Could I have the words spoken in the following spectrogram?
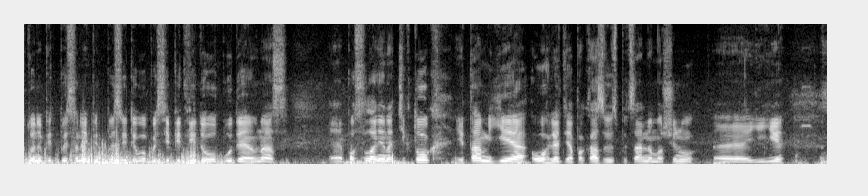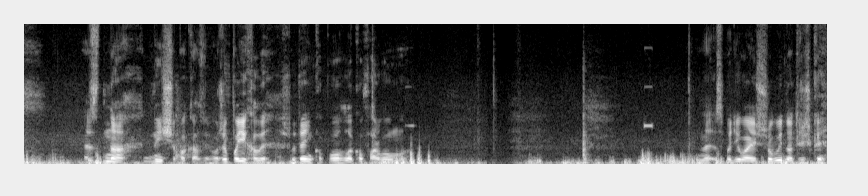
Хто не підписаний, підписуйте. В описі під відео буде у нас е, посилання на TikTok, і там є огляд, я показую спеціальну машину е, її з дна, днище показую. Отже, поїхали швиденько по лакофарбовому. Сподіваюсь, що видно, трішки,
